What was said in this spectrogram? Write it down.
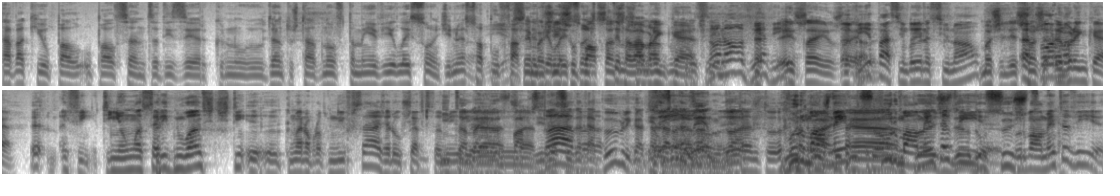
Estava aqui o Paulo, o Paulo Santos a dizer que no, durante o Estado Novo também havia eleições, e não é só pelo facto Sim, de haver eleições. o Paulo Santos estava a brincar. Não, não, havia, havia. eu sei, eu sei. Havia para a Assembleia Nacional. Mas eleições a, forma, a brincar. Eh, enfim, tinham uma série de nuances eh, eh, que não eram próprios universais, era o chefe de família. E também o Presidência da República. Exatamente. Formalmente, formalmente havia. Formalmente havia.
